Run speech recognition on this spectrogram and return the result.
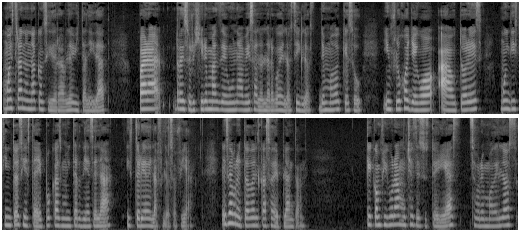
muestran una considerable vitalidad para resurgir más de una vez a lo largo de los siglos, de modo que su influjo llegó a autores muy distintos y hasta épocas muy tardías de la historia de la filosofía. Es sobre todo el caso de Planton, que configura muchas de sus teorías sobre modelos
